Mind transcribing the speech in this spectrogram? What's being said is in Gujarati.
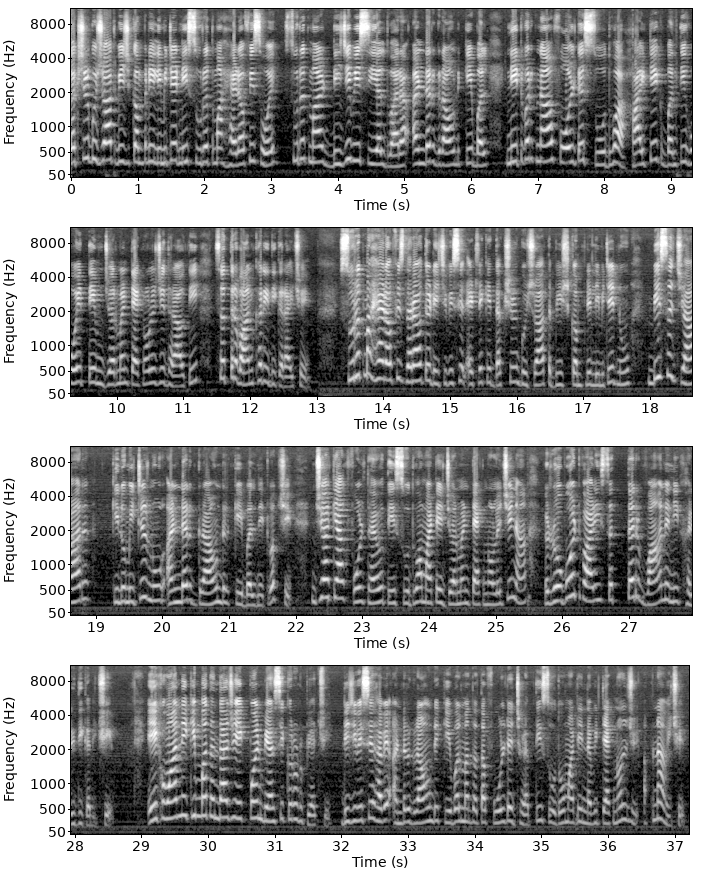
દક્ષિણ ગુજરાત વીજ કંપની લિમિટેડની સુરતમાં હેડ ઓફિસ હોય, સુરતમાં ડીજીબીસીએલ દ્વારા અંડરગ્રાઉન્ડ કેબલ નેટવર્કના ફોલ્ટ શોધવા હાઈટેક બનતી હોય તેમ જર્મન ટેકનોલોજી ધરાવતી સત્તર વાન ખરીદી કરાઈ છે. સુરતમાં હેડ ઓફિસ ધરાવતી ડીજીબીસીએલ એટલે કે દક્ષિણ ગુજરાત વીજ કંપની લિમિટેડનું વીસ હજાર કિલોમીટરનું અંડરગ્રાઉન્ડ કેબલ નેટવર્ક છે, જ્યાં ક્યાંક ફોલ્ટ થયો તે શોધવા માટે જર્મન ટેકનોલોજીના રોબોટવાળી સત્તર વાનની ખરીદી કરી છે. એક વાનની કિંમત અંદાજે એક પોઈન્ટ બ્યાસી કરોડ રૂપિયા છે. ડીજીવીસીએલ હવે અંડરગ્રાઉન્ડ કેબલમાં થતા ફોલ્ટ ઝડપથી શોધવા માટે નવી ટેકનોલોજી અપનાવી છે.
